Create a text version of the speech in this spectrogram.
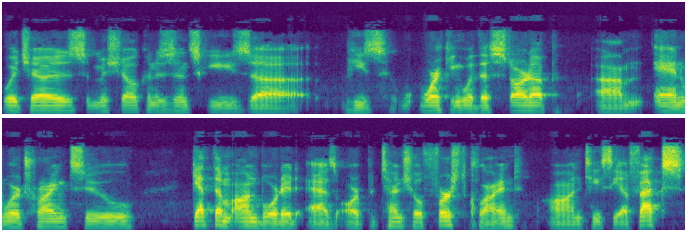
which is Michelle Konosinski's. Uh, he's working with a startup, um, and we're trying to get them onboarded as our potential first client on TCFX.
